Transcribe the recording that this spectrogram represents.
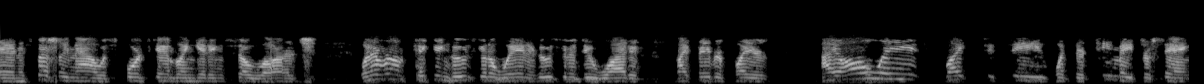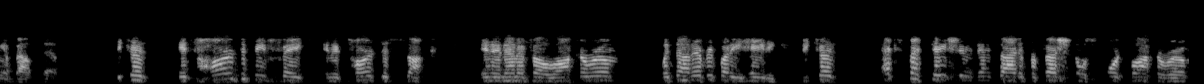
and especially now with sports gambling getting so large, whenever I'm picking who's going to win and who's going to do what, and my favorite players, I always like to see what their teammates are saying about them because it's hard to be fake and it's hard to suck in an NFL locker room without everybody hating you because expectations inside a professional sports locker room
